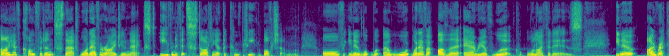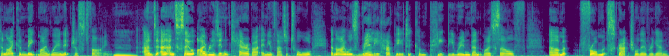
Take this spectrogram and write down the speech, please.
I have confidence that whatever I do next, even if it's starting at the complete bottom of you know wh- uh, whatever other area of work or life it is, you know, I reckon I can make my way in it just fine. And, and and so I really didn't care about any of that at all, and I was really happy to completely reinvent myself um, from scratch all over again.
